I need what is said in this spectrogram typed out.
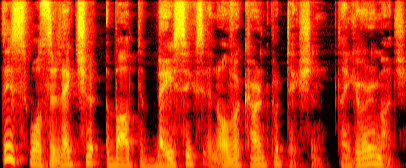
this was the lecture about the basics in overcurrent protection. Thank you very much.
